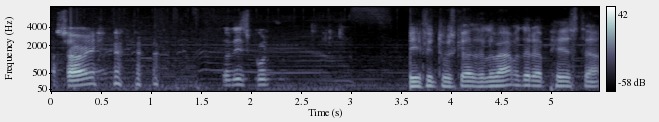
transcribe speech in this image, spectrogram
Og sorry. så er det skudt. Biffy, du skal altså lade være med det der pis der.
